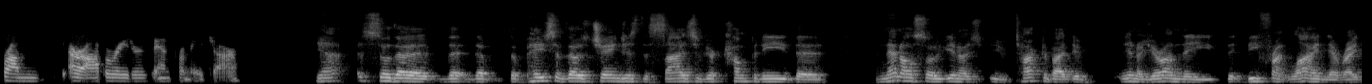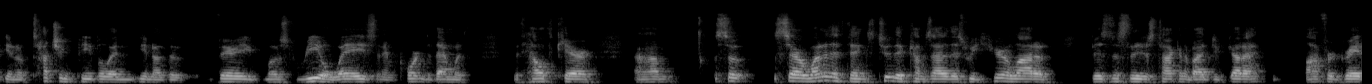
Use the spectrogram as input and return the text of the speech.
from our operators and from HR. Yeah. So the the the, the pace of those changes, the size of your company, the and then also, you know, you've talked about you've you know you're on the, the, the front line there right you know touching people in you know the very most real ways and important to them with with healthcare um, so sarah one of the things too that comes out of this we hear a lot of business leaders talking about you've got to offer great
